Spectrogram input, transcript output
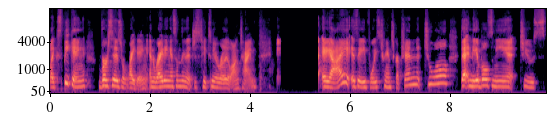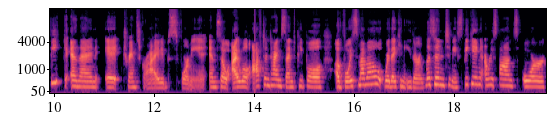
like speaking versus writing. And writing is something that just takes me a really long time. AI is a voice transcription tool that enables me to speak and then it transcribes for me. And so I will oftentimes send people a voice memo where they can either listen to me speaking a response or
